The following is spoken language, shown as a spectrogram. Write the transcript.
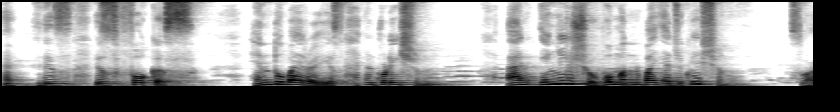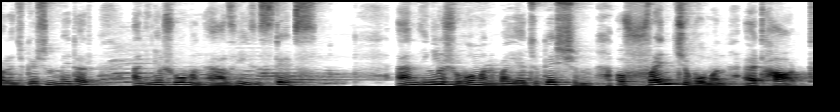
his, his focus. Hindu by race and tradition, an English woman by education. So her education made her an English woman, as he states. An English woman by education, a French woman at heart.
